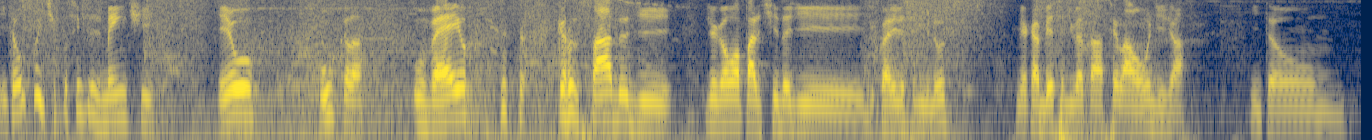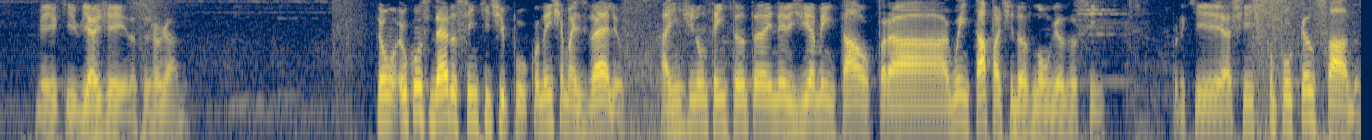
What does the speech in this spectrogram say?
Então foi tipo simplesmente eu, Ucla, o velho, cansado de jogar uma partida de, de 45 minutos. Minha cabeça devia estar sei lá onde já. Então, meio que viajei nessa jogada. Então, eu considero assim que, tipo, quando a gente é mais velho, a gente não tem tanta energia mental para aguentar partidas longas assim. Porque acho que a gente fica um pouco cansado.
